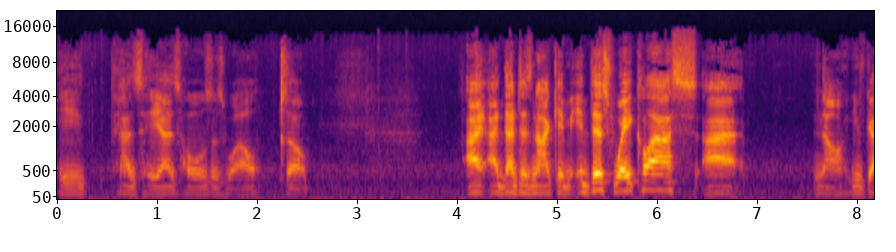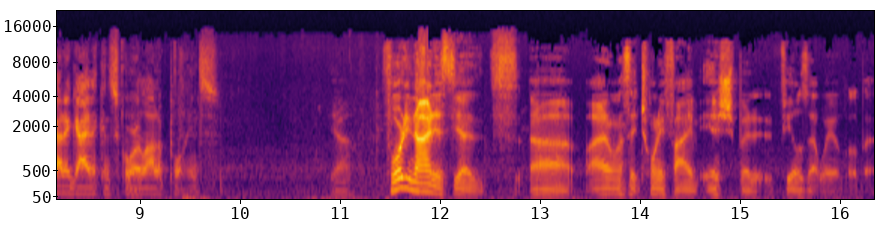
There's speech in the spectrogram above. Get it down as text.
He has he has holes as well. So I, I that does not give me in this weight class. I, no, you've got a guy that can score a lot of points. Yeah. 49 is, yeah, it's, uh, I don't want to say 25 ish, but it feels that way a little bit.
